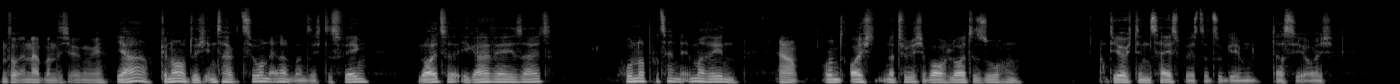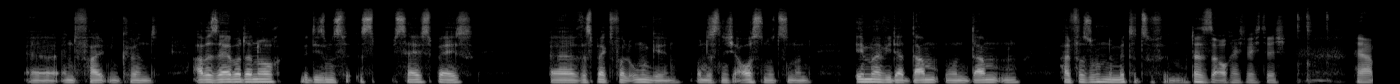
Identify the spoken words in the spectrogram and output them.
Und so ändert man sich irgendwie. Ja, genau, durch Interaktion ändert man sich. Deswegen, Leute, egal wer ihr seid, 100% immer reden. Ja. Und euch natürlich aber auch Leute suchen, die euch den Safe Space dazu geben, dass ihr euch äh, entfalten könnt. Aber selber dann noch mit diesem Safe Space äh, respektvoll umgehen und es nicht ausnutzen und immer wieder dampen und dampen. Halt versuchen, eine Mitte zu finden. Das ist auch echt wichtig. Ja,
